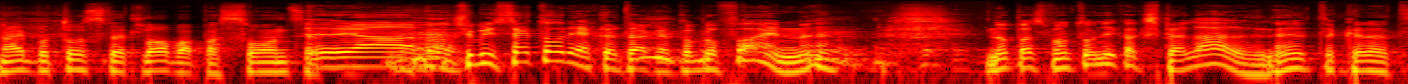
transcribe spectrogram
Naj bo to svetloba, pa sonce. Ja, no, če bi vse to rekli, tako to bi bilo fajn. Ne? No, pa smo to nekako speljali, ne, takrat.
